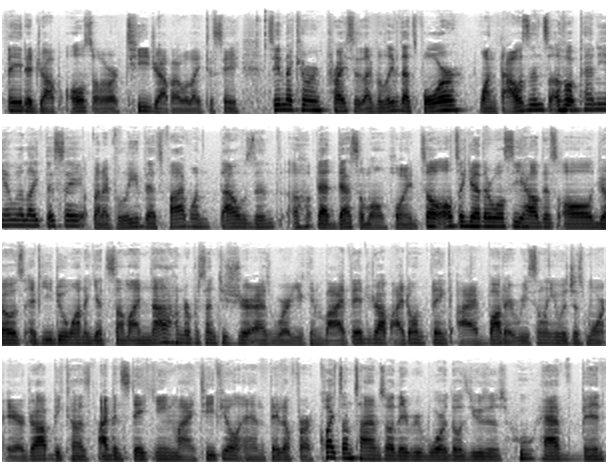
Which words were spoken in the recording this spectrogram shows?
theta drop also, or T drop, I would like to say. Seeing the current prices, I believe that's four one thousandths of a penny, I would like to say, but I believe that's five one thousandth of that decimal point. So altogether, we'll see how this all goes. If you do want to get some, I'm not 100% too sure as where you can buy theta drop. I don't think I've bought it recently. It was just more airdrop because I've been staking my T fuel and theta for quite some time. So they reward those users who have been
